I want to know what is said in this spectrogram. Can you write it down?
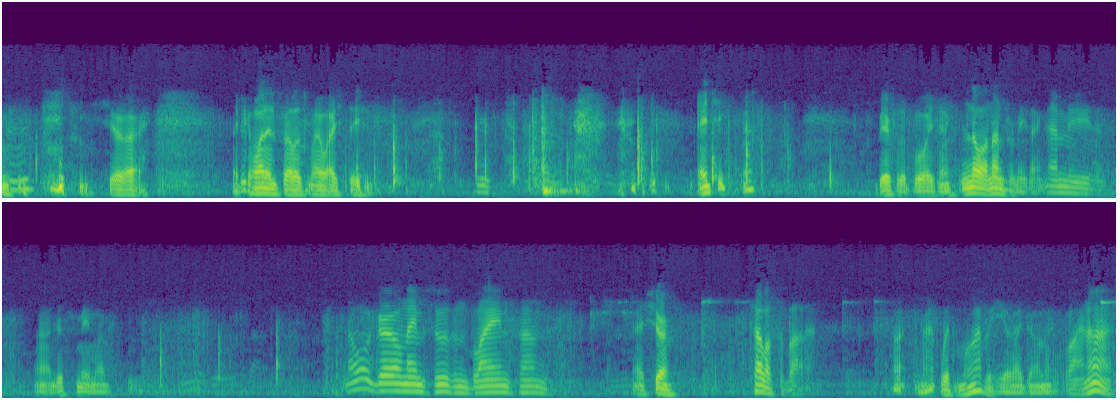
sure are. Now, come on in, fellas. My wife's decent. Ain't she? Huh? Beer for the boys, huh? No, none for me, thanks. Let me either. Uh, just for me, Marva. Know a girl named Susan Blaine, son? Uh, sure. Tell us about her. What? Not with Marva here, I don't know. Why not?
